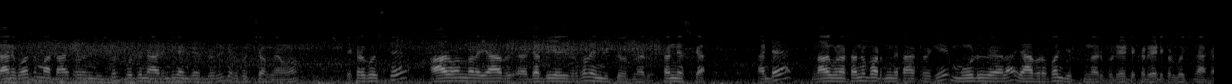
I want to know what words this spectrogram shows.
దానికోసం మా ట్రాక్టర్లను తీసుకొని పొద్దున్న ఆరింటికి అని చెప్పేసి ఇక్కడికి వచ్చాము మేము. ఇక్కడికి వస్తే ఆరు వందల యాభై డెబ్బై ఐదు రూపాయలు అని అవుతున్నారు టన్ ఇసుక. అంటే నాలుగున్నర టన్ను పడుతుంది ట్రాక్టర్కి. మూడు వేల యాభై రూపాయలు చెప్తున్నారు. ఇప్పుడు రేట్ ఇక్కడ రేట్ ఇక్కడికి వచ్చినాక.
